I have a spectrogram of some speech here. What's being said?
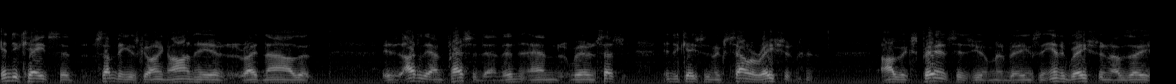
indicates that something is going on here right now that is utterly unprecedented, and we're in such indication of acceleration of experience as human beings, the integration of the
